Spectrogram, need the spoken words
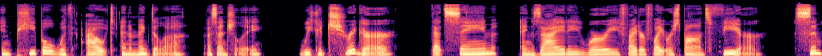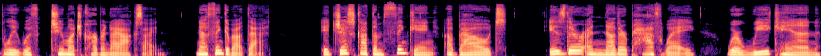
in people without an amygdala, essentially, we could trigger that same anxiety, worry, fight or flight response, fear, simply with too much carbon dioxide. Now, think about that. It just got them thinking about is there another pathway where we can,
